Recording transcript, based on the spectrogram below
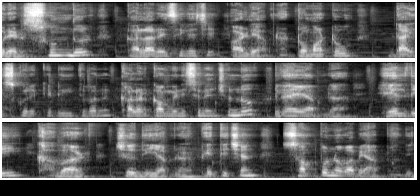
উপরে একটা সুন্দর কালার এসে গেছে। পারলে আপনার টমাটো ডাইস করে কেটে দিতে পারেন কালার কম্বিনেশনের জন্য। এভাবে আপনার হেলদি খাবার যদি আপনারা পেতে চান, সম্পূর্ণভাবে আপনাদের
